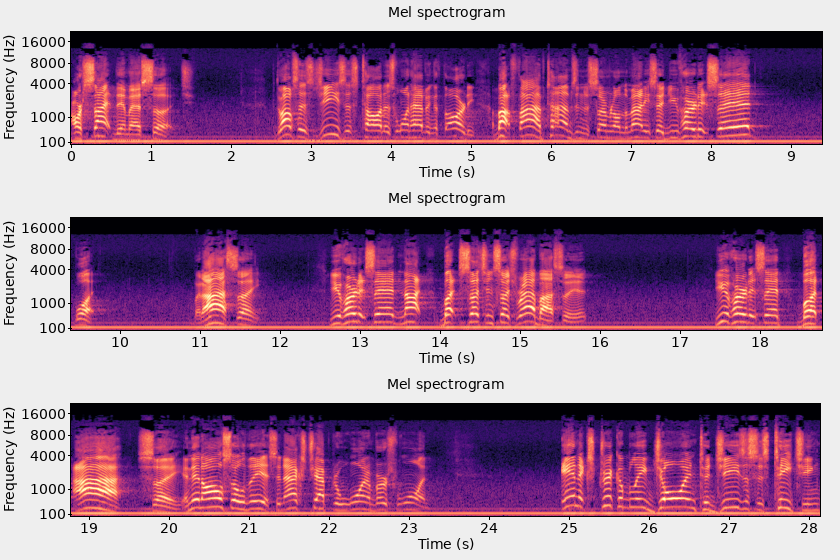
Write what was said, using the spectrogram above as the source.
or cite them as such. The Bible says Jesus taught as one having authority. About five times in the Sermon on the Mount, he said, You've heard it said, what? But I say. You've heard it said, not, but such and such rabbi said. You have heard it said, but I say. And then also this, in Acts chapter 1 and verse 1, inextricably joined to Jesus' teaching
